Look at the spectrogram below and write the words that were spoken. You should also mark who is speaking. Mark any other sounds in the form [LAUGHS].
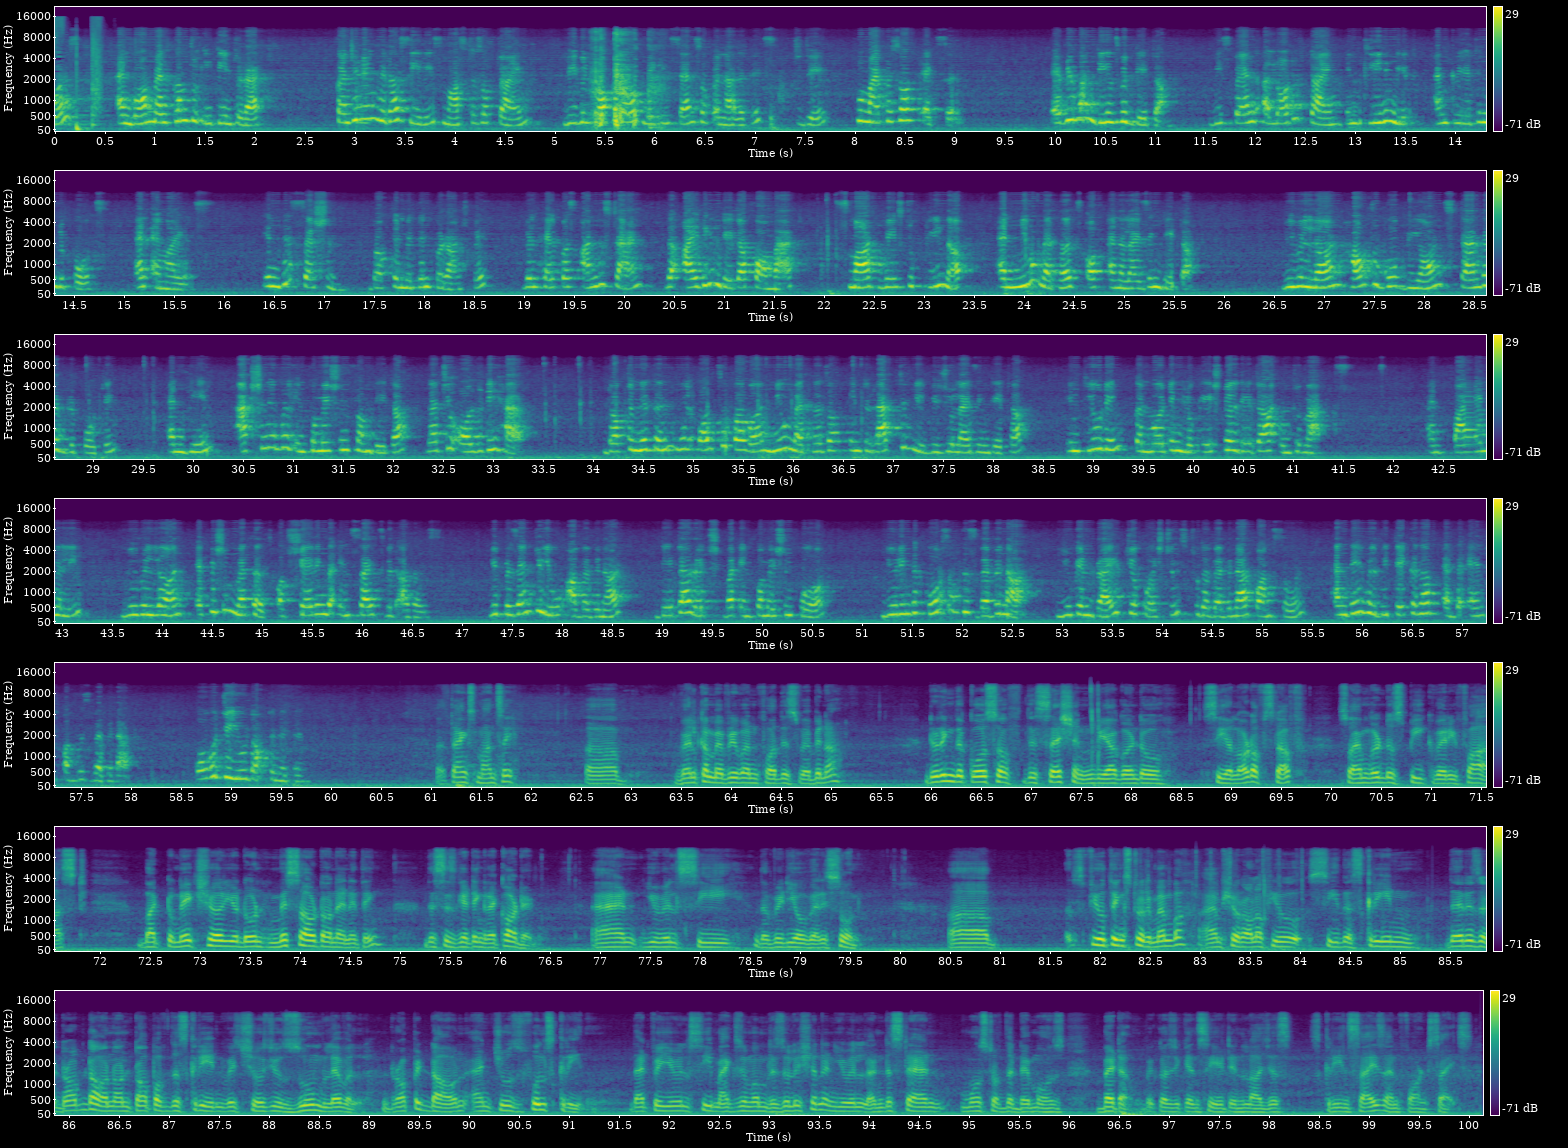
Speaker 1: viewers, and warm welcome to ET Interact. Continuing with our series, Masters of Time, we will talk about making sense of analytics today through Microsoft Excel. Everyone deals with data. We spend a lot of time in cleaning it and creating reports and MIS. In this session, Dr. Nitin Paranjape will help us understand the ideal data format, smart ways to clean up, and new methods of analyzing data. We will learn how to go beyond standard reporting and gain actionable information from data that you already have. Dr. Nitin will also cover new methods of interactively visualizing data, including converting locational data into maps. And finally, we will learn efficient methods of sharing the insights with others. We present to you our webinar, Data Rich but Information Poor. During the course of this webinar, you can write your questions to the webinar console and they will be taken up at the end of this webinar. Over to you, Dr. Nitin.
Speaker 2: Uh, thanks, Mansi. Uh, welcome everyone for this webinar. During the course of this session, we are going to see a lot of stuff. So I'm going to speak very fast. But to make sure you don't miss out on anything, this is getting recorded and you will see the video very soon. Uh, few things to remember. I'm sure all of you see the screen there is a drop down on top of the screen which shows you zoom level. Drop it down and choose full screen. That way you will see maximum resolution and you will understand most of the demos better because you can see it in larger screen size and font size.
